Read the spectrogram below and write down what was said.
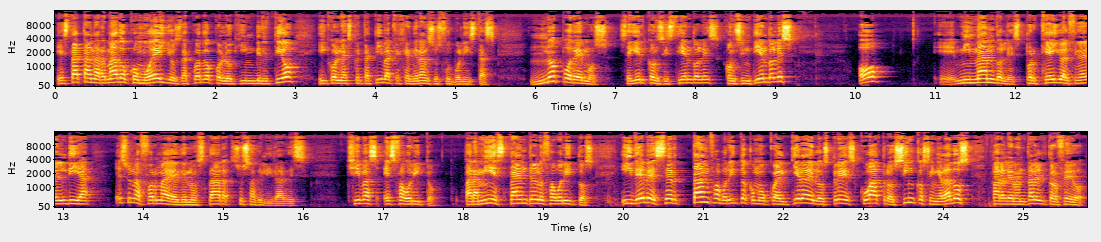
Está tan armado como ellos, de acuerdo con lo que invirtió y con la expectativa que generan sus futbolistas. No podemos seguir consistiéndoles, consintiéndoles o eh, mimándoles, porque ello al final del día es una forma de denostar sus habilidades. Chivas es favorito, para mí está entre los favoritos y debe ser tan favorito como cualquiera de los tres, cuatro o cinco señalados para levantar el trofeo.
